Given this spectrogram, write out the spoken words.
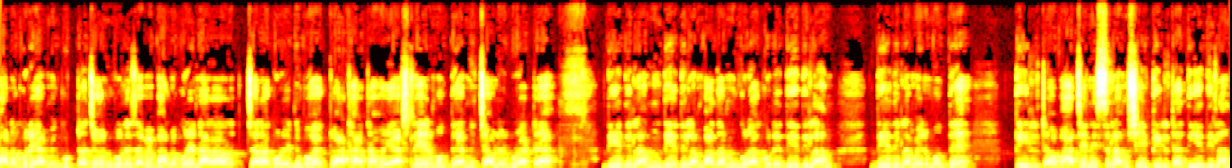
ভালো করে আমি গুড়টা যখন গলে যাবে, ভালো করে নাড়াচাড়া করে নেব, একটু আঠা আঠা হয়ে আসলে এর মধ্যে আমি চাউলের গুঁড়াটা দিয়ে দিলাম দিয়ে দিলাম বাদাম গুঁড়া করে দিয়ে দিলাম দিয়ে দিলাম এর মধ্যে তিলটাও ভাজে নিয়েছিলাম সেই তিলটা দিয়ে দিলাম।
